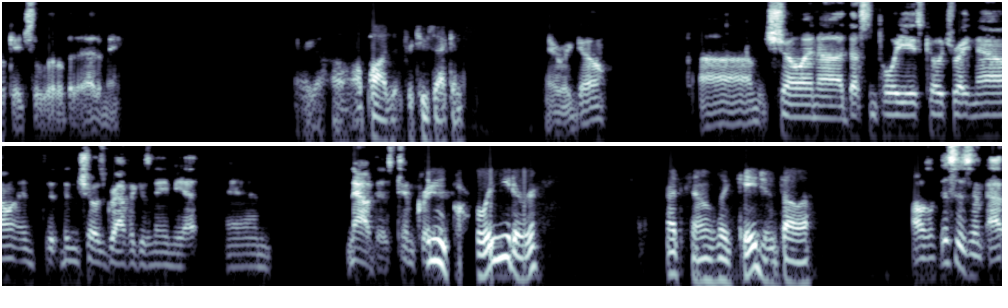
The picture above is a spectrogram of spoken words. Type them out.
Okay, just a little bit ahead of me. There we go. I'll, I'll pause it for two seconds. There we go. Um, showing uh, Dustin Poirier's coach right now. It, it didn't show his graphic his name yet, and now it does. Tim Credeur. Tim Credeur. That sounds like Cajun fella. I was like, this isn't. uh,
